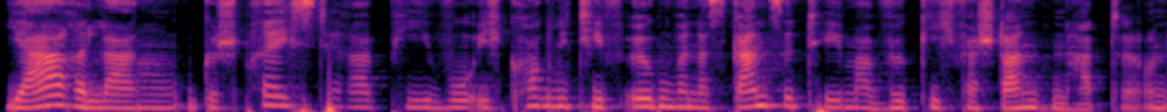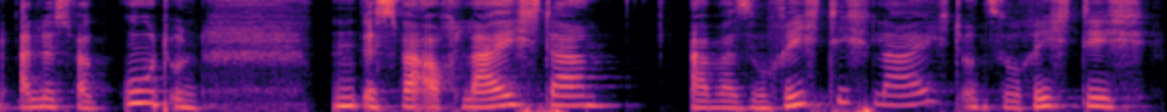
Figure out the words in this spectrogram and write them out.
jahrelang Gesprächstherapie, wo ich kognitiv irgendwann das ganze Thema wirklich verstanden hatte und alles war gut und es war auch leichter, aber so richtig leicht und so richtig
